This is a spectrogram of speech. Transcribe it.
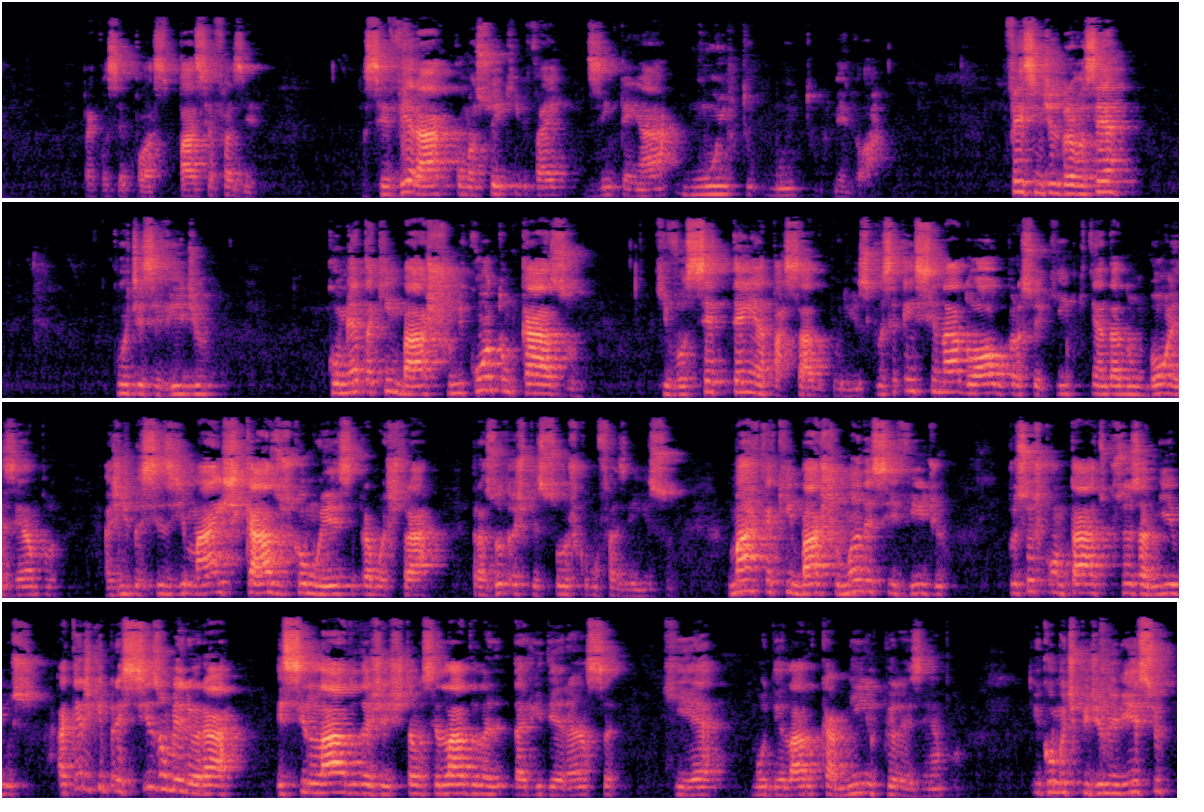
para que você possa passe a fazer. Você verá como a sua equipe vai desempenhar muito, muito melhor. Fez sentido para você? Curte esse vídeo, comenta aqui embaixo, me conta um caso que você tenha passado por isso, que você tenha ensinado algo para sua equipe, que tenha dado um bom exemplo. A gente precisa de mais casos como esse para mostrar para as outras pessoas como fazer isso. Marca aqui embaixo, manda esse vídeo para os seus contatos, para os seus amigos, aqueles que precisam melhorar esse lado da gestão, esse lado da liderança, que é modelar o caminho pelo exemplo. E como eu te pedi no início,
